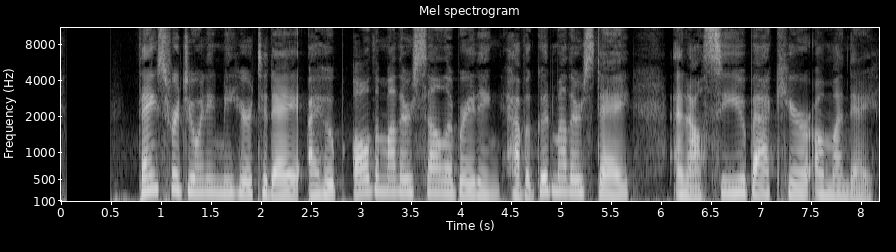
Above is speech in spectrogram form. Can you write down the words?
Thanks for joining me here today. I hope all the mothers celebrating have a good Mother's Day, and I'll see you back here on Monday.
